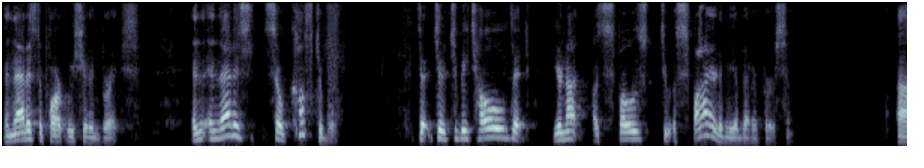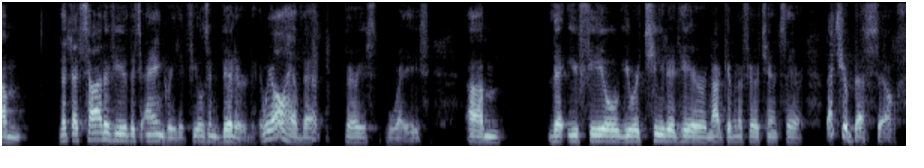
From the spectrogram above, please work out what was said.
And that is the part we should embrace. And, and that is so comfortable to, to, to be told that you're not supposed to aspire to be a better person. Um, that that side of you that's angry, that feels embittered, and we all have that various ways, um, that you feel you were cheated here or not given a fair chance there. That's your best self.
